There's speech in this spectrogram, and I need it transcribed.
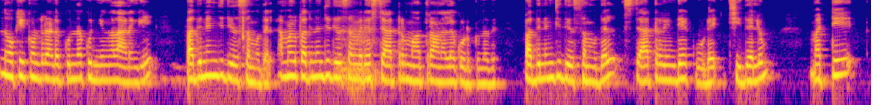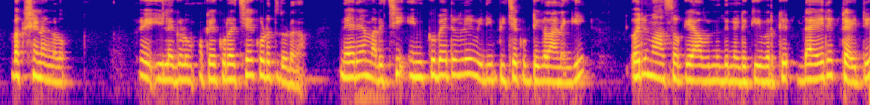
നോക്കിക്കൊണ്ട് നടക്കുന്ന കുഞ്ഞുങ്ങളാണെങ്കിൽ പതിനഞ്ച് ദിവസം മുതൽ നമ്മൾ പതിനഞ്ച് ദിവസം വരെ സ്റ്റാർട്ടർ മാത്രമാണല്ലോ കൊടുക്കുന്നത്. പതിനഞ്ച് ദിവസം മുതൽ സ്റ്റാർട്ടറിന്റെ കൂടെ ചിതലും മറ്റ് ഭക്ഷണങ്ങളും ഇലകളും ഒക്കെ കുറച്ചേ കൊടുത്തു തുടങ്ങാം. നേരെ മറിച്ച് ഇൻക്യുബേറ്ററിൽ വിരിപ്പിച്ച കുട്ടികളാണെങ്കിൽ ഒരു മാസമൊക്കെ ആവുന്നതിനിടയ്ക്ക് ഇവർക്ക് ഡയറക്റ്റായിട്ട്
